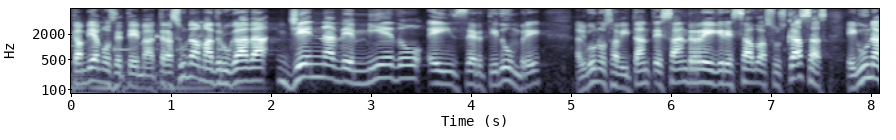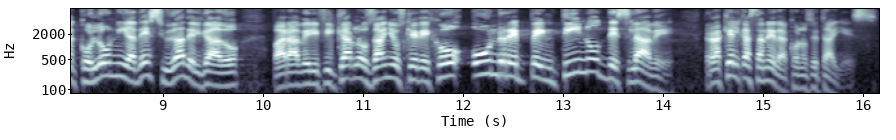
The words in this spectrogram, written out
Cambiamos de tema. Tras una madrugada llena de miedo e incertidumbre, algunos habitantes han regresado a sus casas en una colonia de Ciudad Delgado para verificar los daños que dejó un repentino deslave. Raquel Castaneda con los detalles.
